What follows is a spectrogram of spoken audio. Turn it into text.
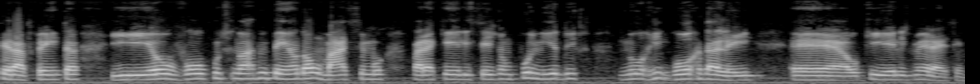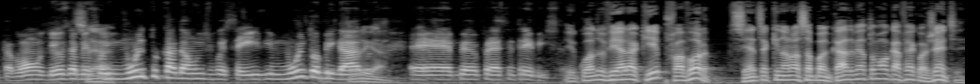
será feita e eu vou continuar me empenhando ao máximo para que eles sejam punidos no rigor da lei. é, o que eles merecem, tá bom? Deus abençoe Certo. muito cada um de vocês e muito obrigado, Obrigado. é, por, essa entrevista. E quando vier aqui, por favor, sente aqui na nossa bancada e venha tomar um café com a gente.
